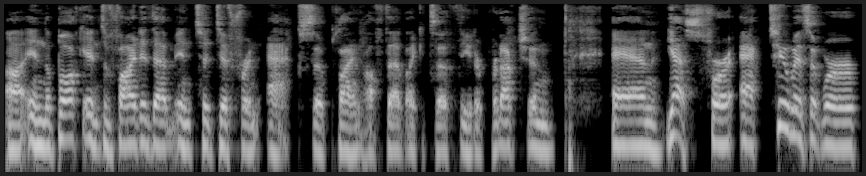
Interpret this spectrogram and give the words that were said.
uh, in the book and divided them into different acts. So playing off that like it's a theater production. And yes, for act two, as it were,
